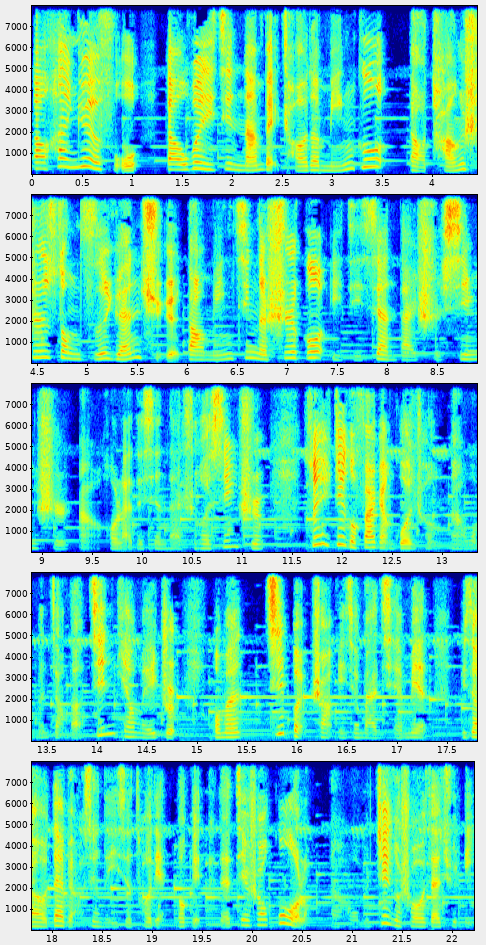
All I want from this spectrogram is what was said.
到汉乐府，到魏晋南北朝的民歌。到唐诗、宋词、元曲，到明清的诗歌，以及现代诗、新诗啊，后来的现代诗和新诗。所以这个发展过程啊，我们讲到今天为止，我们基本上已经把前面比较有代表性的一些特点都给大家介绍过了。们这个时候再去理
